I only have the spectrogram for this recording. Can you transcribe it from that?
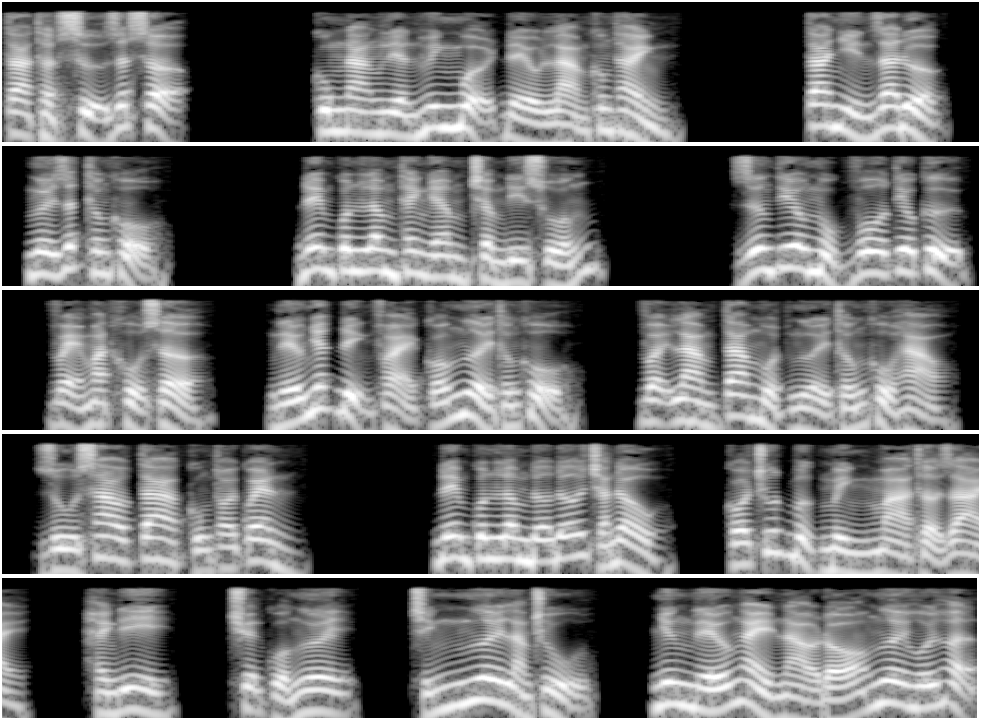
ta thật sự rất sợ. Cùng nàng liền huynh muội đều làm không thành. Ta nhìn ra được, ngươi rất thống khổ. Đêm quân lâm thanh âm trầm đi xuống. Dương tiêu mục vô tiêu cự, vẻ mặt khổ sở, nếu nhất định phải có người thống khổ, vậy làm ta một người thống khổ hảo, dù sao ta cũng thói quen. Đêm quân lâm đỡ đỡ chán đầu, có chút bực mình mà thở dài, hành đi, chuyện của ngươi, chính ngươi làm chủ, nhưng nếu ngày nào đó ngươi hối hận,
